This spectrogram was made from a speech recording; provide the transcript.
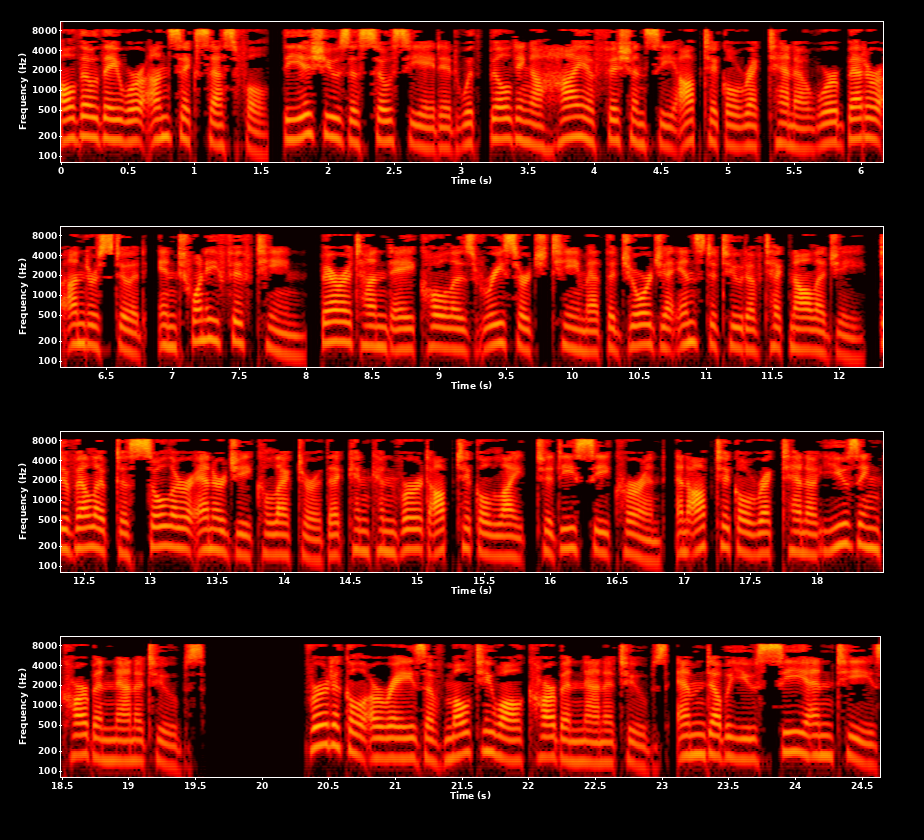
Although they were unsuccessful, the issues associated with building a high-efficiency optical rectenna were better understood. In 2015, Baratunde Cola's research team at the Georgia Institute of Technology developed a solar energy collector that can convert optical light to DC current, an optical rectenna using carbon nanotubes. Vertical arrays of multiwall carbon nanotubes MWCNTs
